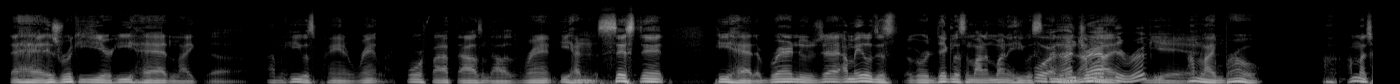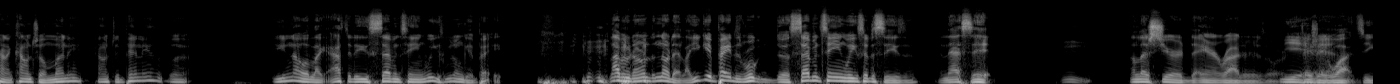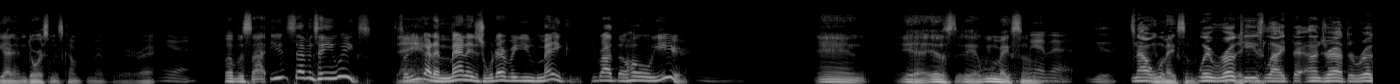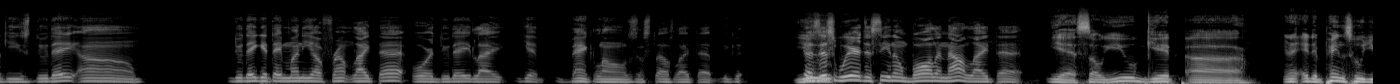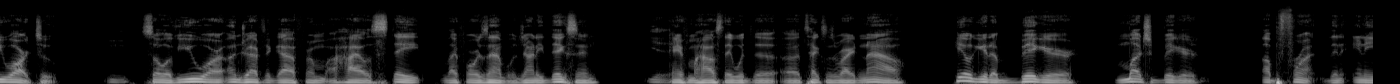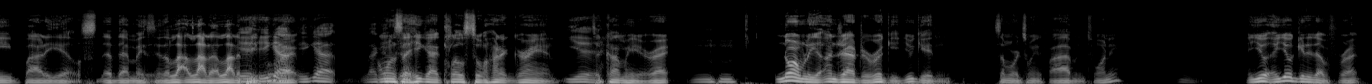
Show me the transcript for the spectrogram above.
that had his rookie year. He had like uh, I mean he was paying rent like four or five thousand dollars rent. He had mm. an assistant. He had a brand new jet. I mean, it was just a ridiculous amount of money he was spending. Undrafted like, rookie. Yeah, I'm like, bro, uh, I'm not trying to count your money, count your pennies, but you know, like after these 17 weeks, we don't get paid. a lot of people don't know that. Like you get paid the, the 17 weeks of the season, and that's it. Mm. Unless you're the Aaron Rodgers or yeah. JJ Watt, so you got endorsements come from everywhere, right? Yeah. But besides, you 17 weeks, Damn. so you got to manage whatever you make throughout the whole year. Mm. And yeah, it's yeah, we make some. Yeah. Now we make some with rookies ridiculous. like the undrafted rookies, do they um do they get their money up front like that, or do they like get bank loans and stuff like that? Because because it's weird to see them balling out like that. Yeah, so you get uh, and it, depends who you are too. Mm. So if you are undrafted guy from Ohio State, like for example Johnnie Dixon, yeah. came from Ohio State with the uh, Texans right now, he'll get a bigger, much bigger up front than anybody else. If that makes sense, a lot, a lot of, a lot of yeah, people. He got, right? he got like I want to say he got close to hundred grand yeah. to come here, right? Mm-hmm. Normally, an undrafted rookie, you're getting somewhere between five and twenty, mm. and you'll and you'll get it up front,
